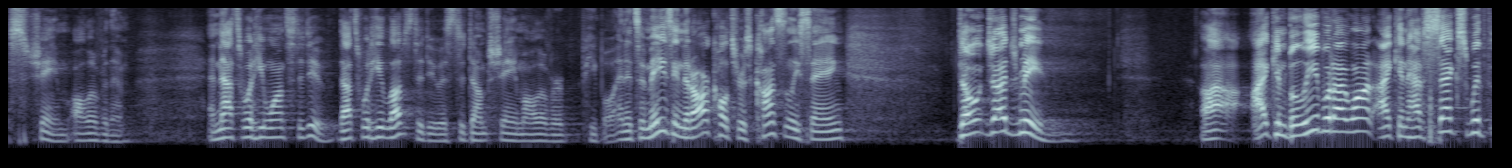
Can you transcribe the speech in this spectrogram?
shame all over them. And that's what he wants to do. That's what he loves to do is to dump shame all over people. And it's amazing that our culture is constantly saying, "Don't judge me. I can believe what I want. I can have sex with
